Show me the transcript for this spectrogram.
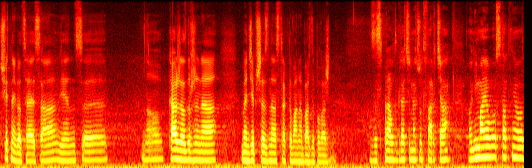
świetnego CS-a, więc e, no, każda drużyna będzie przez nas traktowana bardzo poważnie. Ze Sprout gracie mecz otwarcia. Oni mają ostatnio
